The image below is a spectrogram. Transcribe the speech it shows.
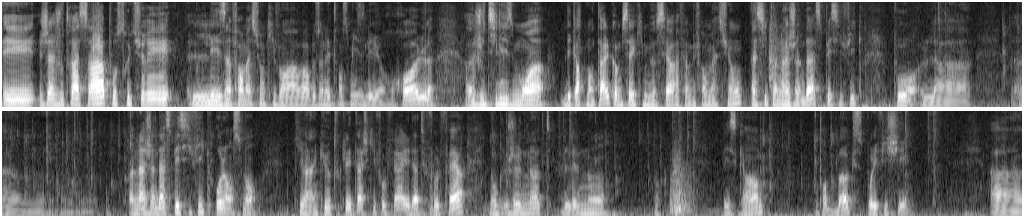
Et j'ajouterai à ça, pour structurer les informations qui vont avoir besoin d'être transmises, les rôles, euh, j'utilise moi des cartes mentales comme celle qui me sert à faire mes formations, ainsi qu'un agenda spécifique pour euh, un agenda spécifique au lancement qui va inclure toutes les tâches qu'il faut faire et les dates qu'il faut le faire. Donc je note le nom Basecamp, Dropbox pour les fichiers. Euh,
